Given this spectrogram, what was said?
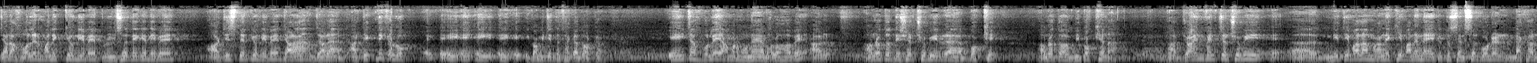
যারা হলের মালিককেও নেবে প্রডিউসারদেরকে নেবে আর্টিস্টদেরকেও নেবে, যারা যারা টেকনিক্যাল লোক এই- এই কমিটিতে থাকা দরকার। এইটা হলে আমার মনে হয় ভালো হবে, আর আমরা তো দেশের ছবির পক্ষে, আমরা তো বিপক্ষে না। আর জয়েন্ট ভেঞ্চার ছবি নীতিমালা মানে কি মানে না এটা তো সেন্সর বোর্ডের দেখার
